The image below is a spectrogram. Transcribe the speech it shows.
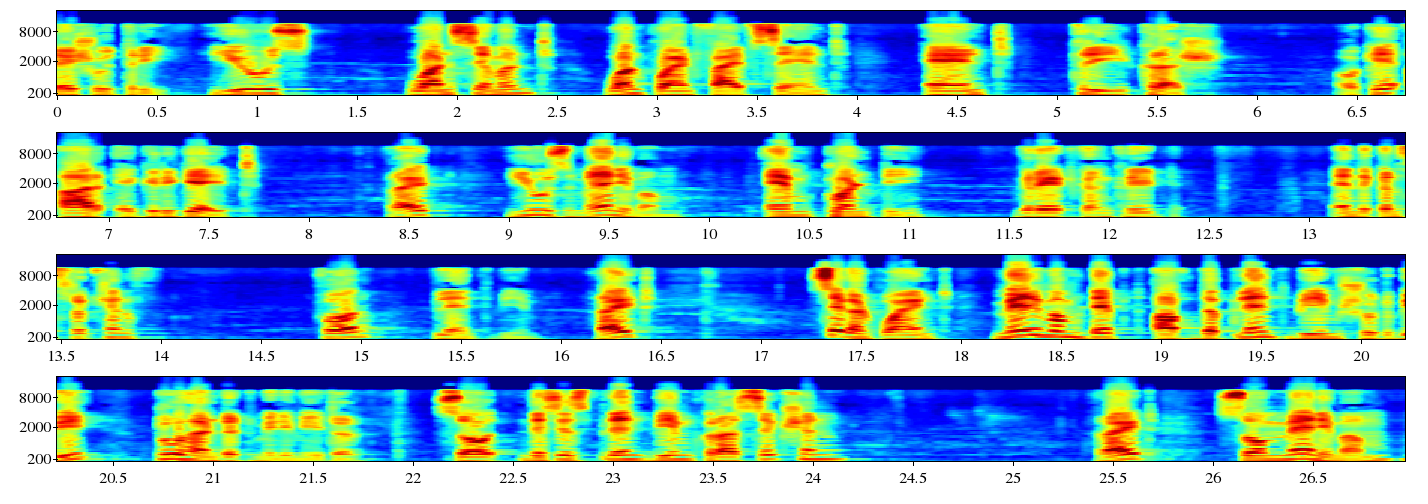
ratio 3. Use 1 cement, 1.5 sand and 3 crush. Okay, or aggregate. Right? Use minimum M20 grade concrete and the construction for plinth beam. Right? Second point, minimum depth of the plinth beam should be 200 millimeter. So this is plinth beam cross section, right? So minimum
